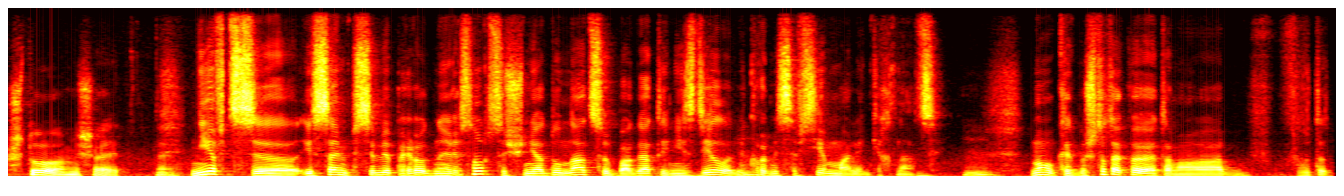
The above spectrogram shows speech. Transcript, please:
Что мешает? Да. Нефть э, и сами по себе природные ресурсы еще ни одну нацию богатой не сделали, кроме совсем маленьких наций. Ну, как бы, что такое там, а, вот это?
